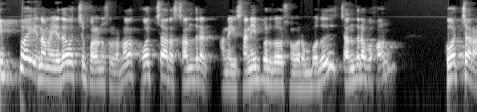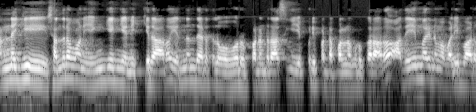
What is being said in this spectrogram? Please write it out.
இப்ப நம்ம எதை வச்சு பலன் சொல்றோம்னா கோச்சார சந்திரன். அன்னைக்கு சனி பிரதோஷம் வரும்போது சந்திர பகவான் கோச்சார் அன்னைக்கு சந்திர எங்கெங்க நிக்கிறாரோ எந்தெந்த இடத்துல ஒவ்வொரு பன்னெண்டு ராசிக்கு எப்படிப்பட்ட பலனை கொடுக்குறாரோ அதே மாதிரி நம்ம வழிபாடு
